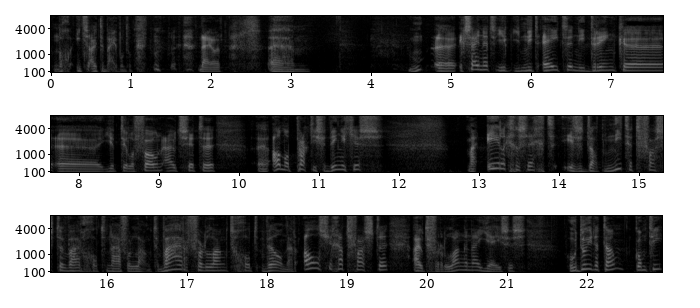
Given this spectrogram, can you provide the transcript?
nog iets uit de Bijbel doen. nee hoor. Um, uh, ik zei net, niet eten, niet drinken, uh, je telefoon uitzetten. Uh, allemaal praktische dingetjes. Maar eerlijk gezegd is dat niet het vasten waar God naar verlangt. Waar verlangt God wel naar? Als je gaat vasten uit verlangen naar Jezus, hoe doe je dat dan? Komt-ie?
